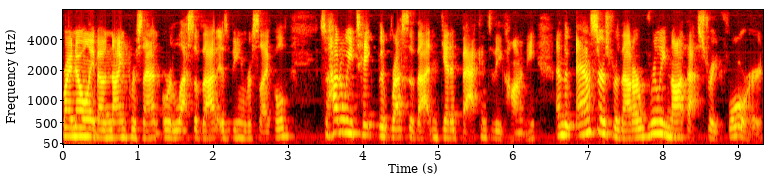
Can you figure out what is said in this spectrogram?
right now only about 9% or less of that is being recycled. So, how do we take the rest of that and get it back into the economy? And the answers for that are really not that straightforward.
